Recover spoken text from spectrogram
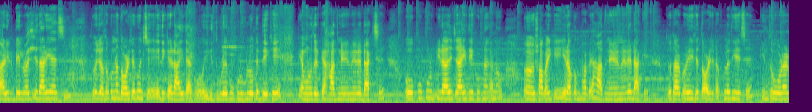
বাড়ির বেল বাজিয়ে দাঁড়িয়ে আছি। তো যতক্ষণ না দরজা খুলছে, এদিকে রাই দেখো ওই দূরে কুকুরগুলোকে দেখে কেমন ওদেরকে হাত নেড়ে নেড়ে ডাকছে। ও কুকুর বিড়াল যাই দেখুক না কেন সবাইকেই এরকমভাবে হাত নেড়ে নেড়ে ডাকে। তো তারপরে এই যে দরজাটা খুলে দিয়েছে, কিন্তু ওর আর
